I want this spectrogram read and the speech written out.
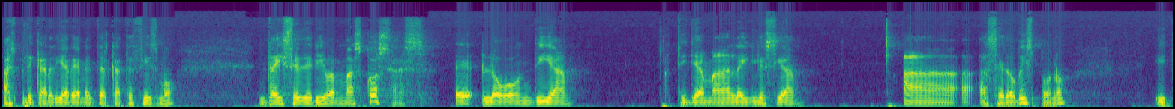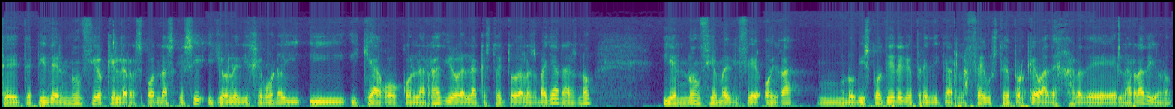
a explicar diariamente el catecismo. De ahí se derivan más cosas. ¿eh? Luego un día te llama la Iglesia a ser obispo, ¿no? Y te, pide el nuncio que le respondas que sí. Y yo le dije, bueno, ¿y, y, qué hago con la radio en la que estoy todas las mañanas, no? Y el nuncio me dice, oiga, un obispo tiene que predicar la fe, ¿usted por qué va a dejar de la radio, no?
